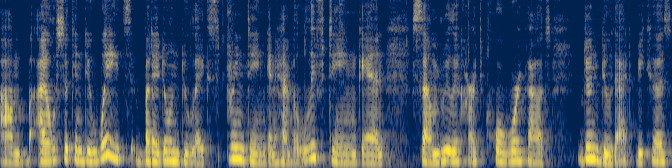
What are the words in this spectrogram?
Um, I also can do weights, but I don't do like sprinting and heavy lifting and some really hardcore workouts. Don't do that because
